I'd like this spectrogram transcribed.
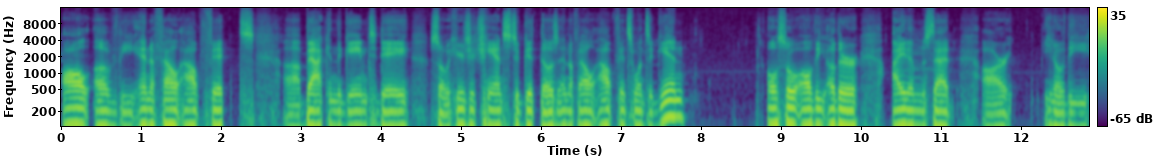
all of the NFL outfits uh, back in the game today. So here's your chance to get those NFL outfits once again. Also, all the other items that are, you know, the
